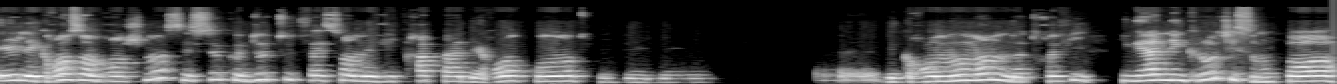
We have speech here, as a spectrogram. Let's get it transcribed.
Et les grands embranchements, c'est ceux que de toute façon on n'évitera pas, des rencontres, des, des, euh, des grands moments de notre vie. I grandi incroci sono un po'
